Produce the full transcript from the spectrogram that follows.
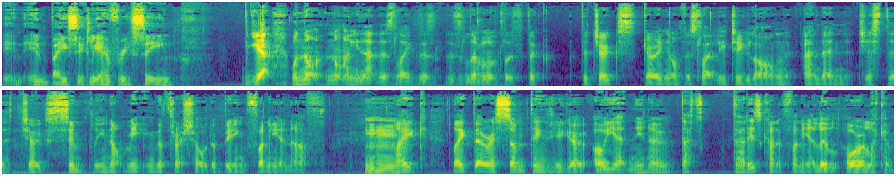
in in basically every scene. yeah. Well, not not only that. There's like there's there's a level of the, the the jokes going on for slightly too long, and then just the jokes simply not meeting the threshold of being funny enough. Like like there are some things you go, oh yeah, you know that's that is kind of funny a little, or like a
